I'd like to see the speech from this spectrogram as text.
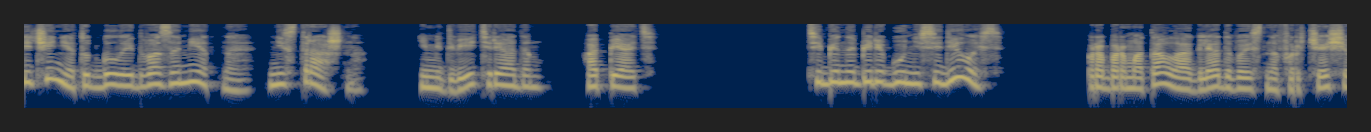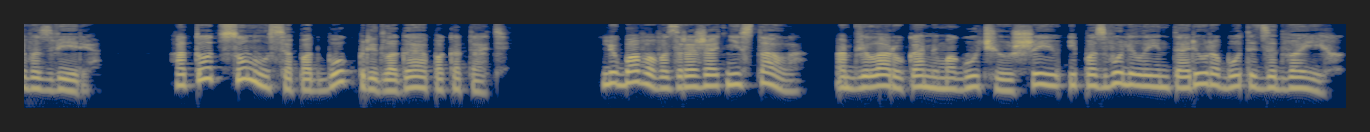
Течение тут было едва заметное, не страшно. И медведь рядом. Опять. «Тебе на берегу не сиделось?» Пробормотала, оглядываясь на фырчащего зверя. А тот сунулся под бок, предлагая покатать. Любава возражать не стала, обвела руками могучую шею и позволила янтарю работать за двоих.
